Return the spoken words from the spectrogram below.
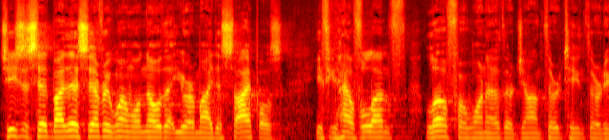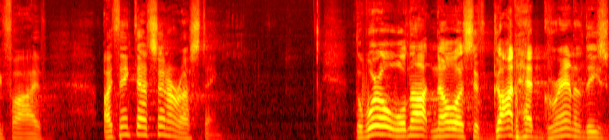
Jesus said, By this everyone will know that you are my disciples if you have love, for one another. John 13 35. I think that's interesting. The world will not know us if God had granted these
